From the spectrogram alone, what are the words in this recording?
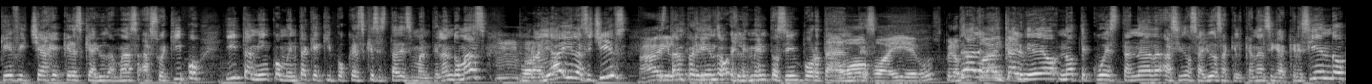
qué fichaje crees que ayuda más a su equipo y también comenta qué equipo crees que se está desmantelando más. Por allá Águilas y Chiefs Águilas están y perdiendo Chiefs. elementos importantes. Ojo ahí, eh, Gus. Pero Dale like al video, no te cuesta nada, así nos ayudas a que el canal siga creciendo.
